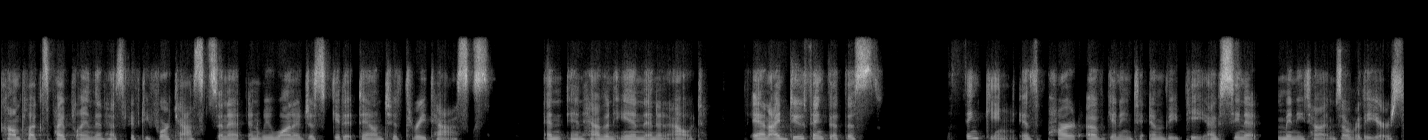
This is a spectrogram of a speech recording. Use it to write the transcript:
complex pipeline that has 54 tasks in it, and we want to just get it down to three tasks and, and have an in and an out. And I do think that this thinking is part of getting to MVP. I've seen it many times over the years.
